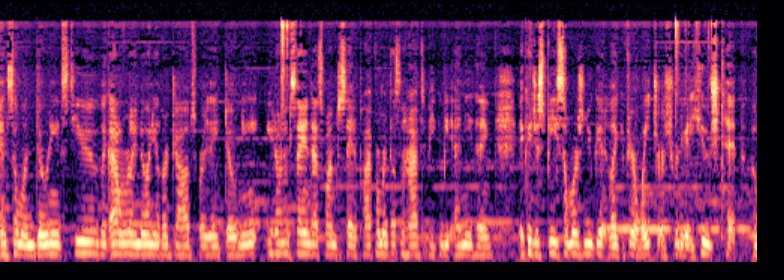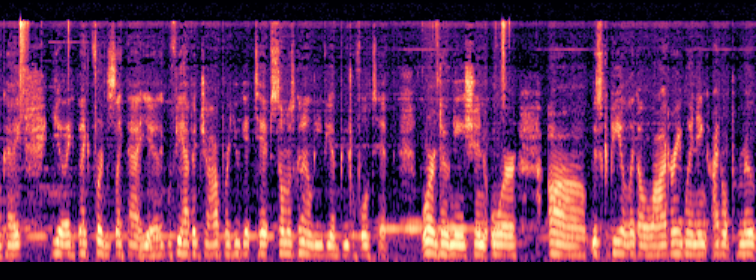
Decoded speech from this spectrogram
and someone donates to you, like I don't really know any other jobs where they donate, you know what I'm saying? That's why I'm just saying a platform. It doesn't have to be, can be anything. It could just be somewhere and you get like if you're a waitress, you're gonna get a huge tip, okay? Yeah, like like for instance like that, yeah. Like if you have a job where you get tips, someone's gonna leave you a beautiful tip. or a donation or uh, this could be like a lottery winning. I don't promote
